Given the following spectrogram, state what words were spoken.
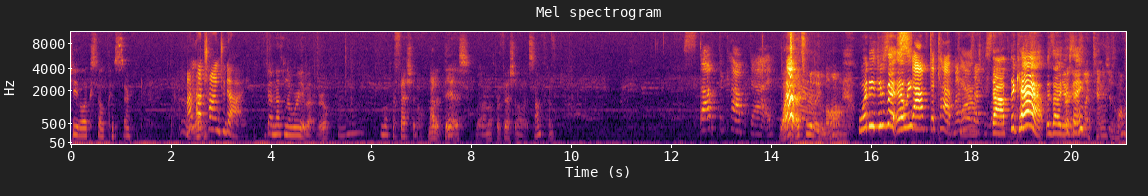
She looks so concerned. I'm not trying to die. You got nothing to worry about, girl. Mm-hmm. I'm a professional. Not at this, but I'm a professional at something. Stop the cap, Dad. Wow, that's really long. What did you say, Ellie? Stop the cap, My Dad. Stop the cap. Is that what you're Her hair's saying? like 10 inches long.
